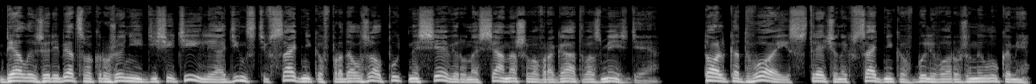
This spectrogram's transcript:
Белый жеребец в окружении десяти или одиннадцати всадников продолжал путь на север, унося нашего врага от возмездия. Только двое из встреченных всадников были вооружены луками.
